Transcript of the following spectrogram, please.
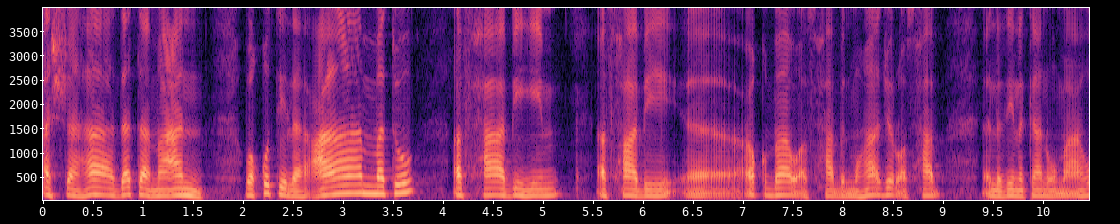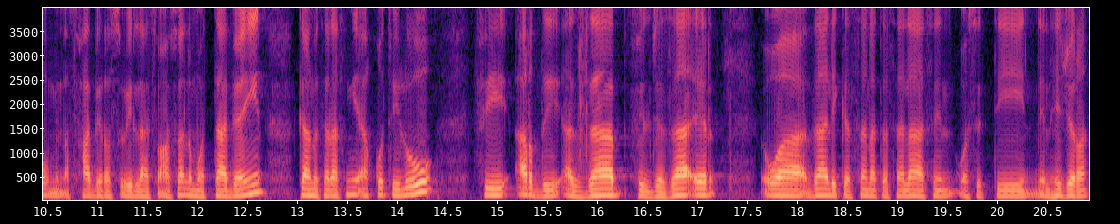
الشهادة معا. وقتل عامة أصحابهم أصحاب آه، عقبة وأصحاب المهاجر وأصحاب الذين كانوا معه من أصحاب رسول الله صلى الله عليه وسلم والتابعين. كانوا 300 قتلوا في أرض الزاب في الجزائر وذلك سنة 63 للهجرة.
